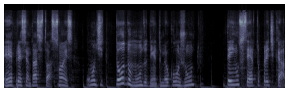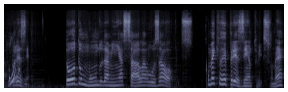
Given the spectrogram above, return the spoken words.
é representar situações onde todo mundo dentro do meu conjunto tem um certo predicado. Por exemplo, todo mundo da minha sala usa óculos. Como é que eu represento isso, né?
